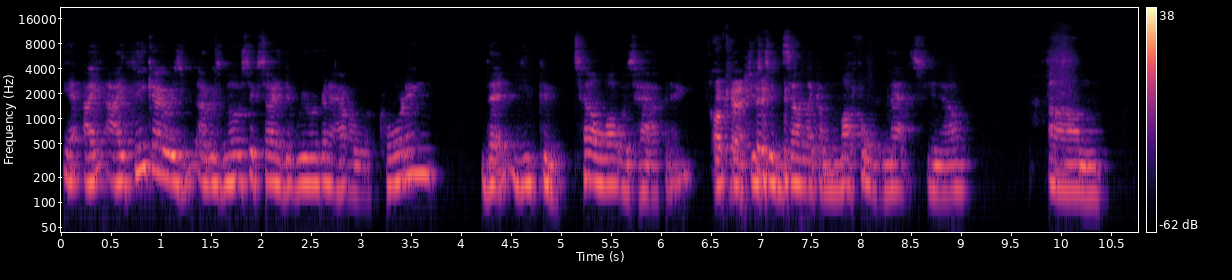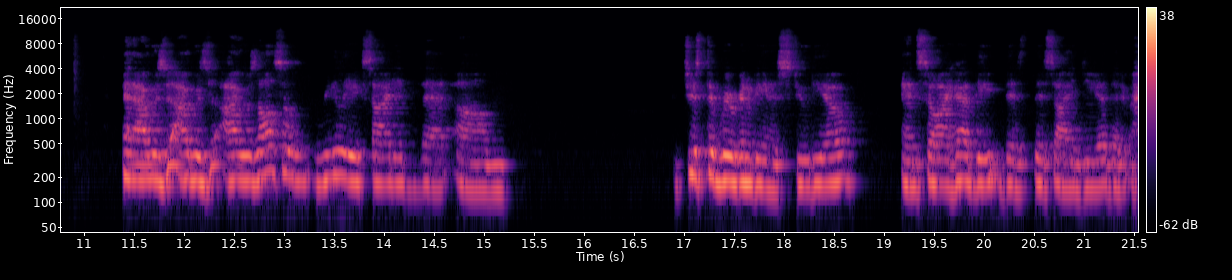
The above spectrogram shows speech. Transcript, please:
yeah, I, I think I was I was most excited that we were going to have a recording that you could tell what was happening. Okay. it just didn't sound like a muffled mess, you know. Um, and I was I was I was also really excited that um, just that we were going to be in a studio, and so I had the this this idea that it, I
